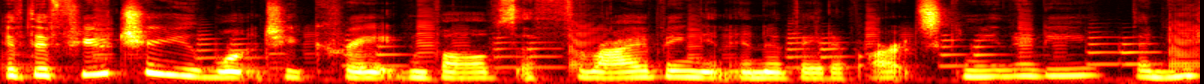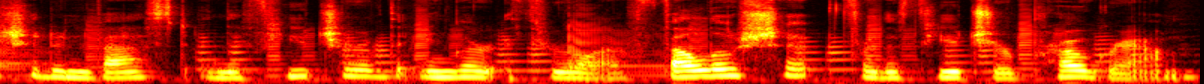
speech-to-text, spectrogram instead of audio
If the future you want to create involves a thriving and innovative arts community, then you should invest in the future of the Englert through our Fellowship for the Future program.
